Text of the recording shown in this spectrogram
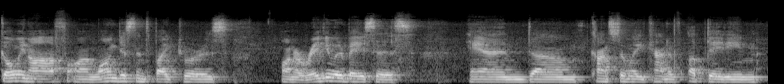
going off on long distance bike tours on a regular basis and um, constantly kind of updating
